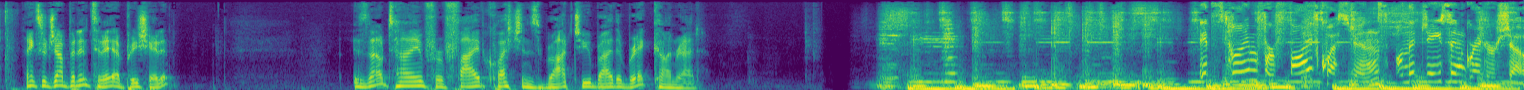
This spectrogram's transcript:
Thanks for jumping in today. I appreciate it. It's now time for five questions brought to you by the Brick, Conrad. It's time for five questions on the Jason Gregor Show.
